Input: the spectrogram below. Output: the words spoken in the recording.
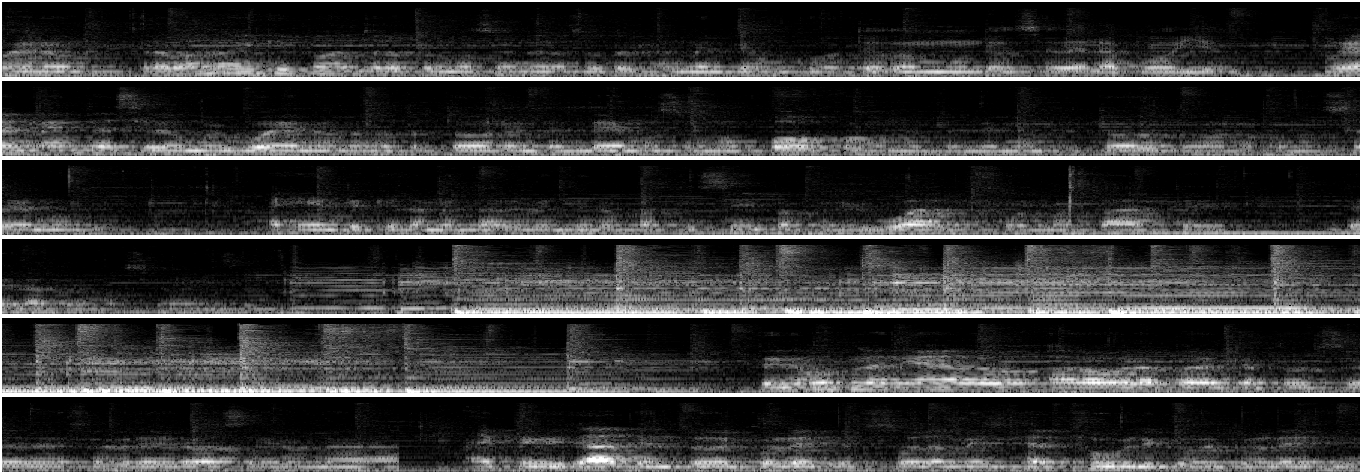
Bueno, trabajo en equipo dentro de la promoción de nosotros realmente es un coro. Todo el mundo se da el apoyo. Realmente ha sido muy bueno, nosotros todos lo entendemos, somos pocos, nos entendemos entre todos, todos nos conocemos. Hay gente que lamentablemente no participa, pero igual forma parte de la promoción en sí. Tenemos planeado ahora para el 14 de febrero hacer una actividad dentro del colegio, solamente al público del colegio,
